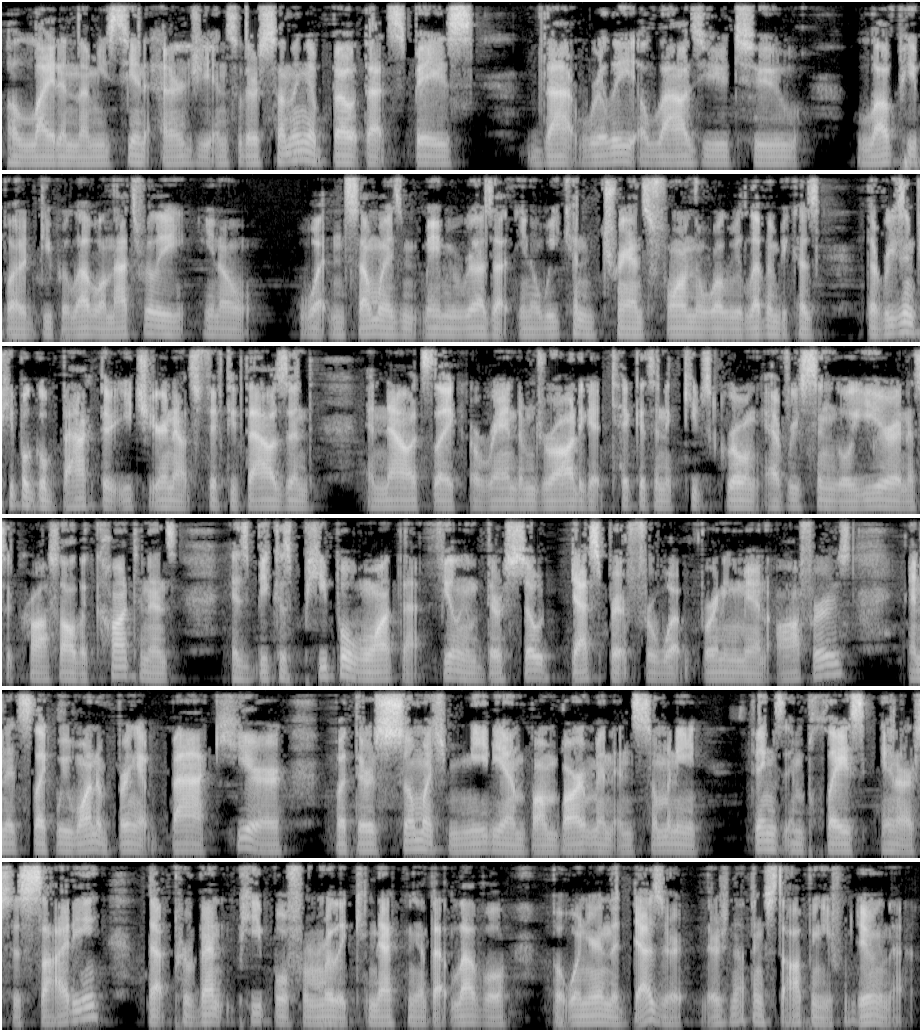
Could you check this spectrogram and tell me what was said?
a light in them, you see an energy. And so there's something about that space that really allows you to love people at a deeper level. And that's really, you know, what in some ways made me realize that, you know, we can transform the world we live in because the reason people go back there each year and now it's 50,000 and now it's like a random draw to get tickets and it keeps growing every single year and it's across all the continents is because people want that feeling. They're so desperate for what Burning Man offers and it's like we want to bring it back here but there's so much media and bombardment and so many things in place in our society that prevent people from really connecting at that level but when you're in the desert there's nothing stopping you from doing that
